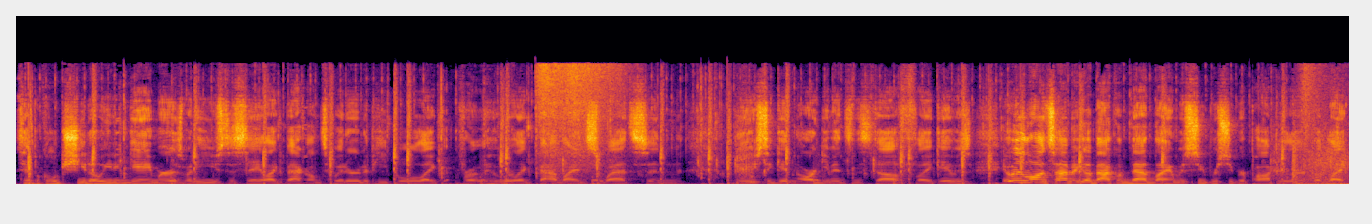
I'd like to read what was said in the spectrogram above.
typical Cheeto eating gamer, is what he used to say. Like back on Twitter to people like for, who were like Badlion sweats, and they used to get in arguments and stuff. Like, it was, it was a long time ago, back when Badlion was super, super popular. But like.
